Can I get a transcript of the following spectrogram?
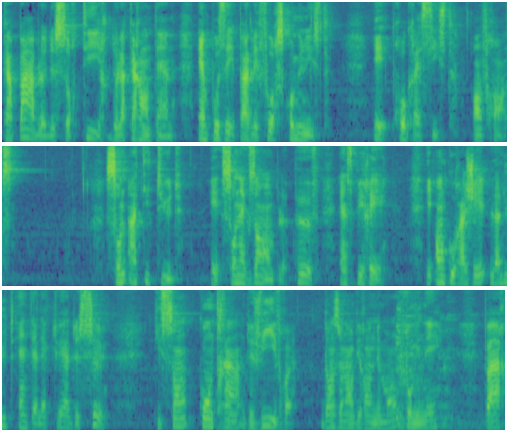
capable de sortir de la quarantaine imposée par les forces communistes et progressistes en France. Son attitude et son exemple peuvent inspirer et encourager la lutte intellectuelle de ceux qui sont contraints de vivre dans un environnement dominé par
